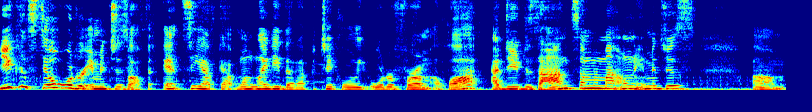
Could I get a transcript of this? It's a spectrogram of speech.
You can still order images off of Etsy. I've got one lady that I particularly order from a lot. I do design some of my own images. Um,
